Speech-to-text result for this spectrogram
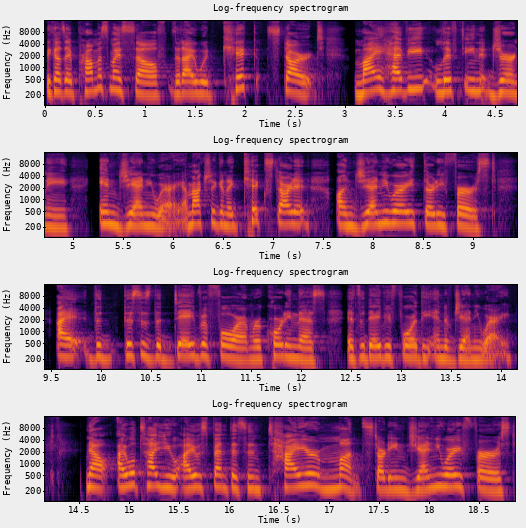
because I promised myself that I would kick start my heavy lifting journey in January. I'm actually going to kick start it on January 31st. I the, this is the day before I'm recording this. It's the day before the end of January. Now, I will tell you, I have spent this entire month starting January 1st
